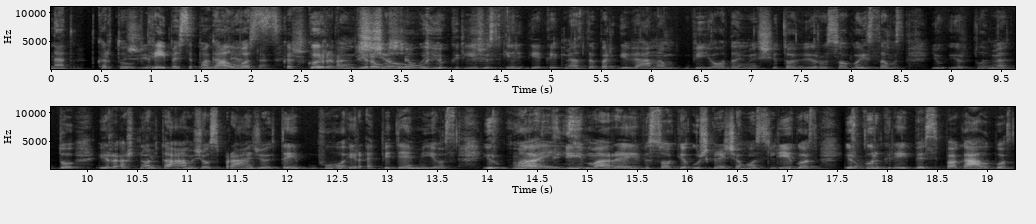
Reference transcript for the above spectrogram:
net kartu Žiūrėk, kreipiasi pagalbos Loreta. kažkur. Ir anksčiau ir jų kryžius irgi, kaip mes dabar gyvenam, bijodami šito viruso baisaus, juk ir tuo metu, ir 18 amžiaus pradžioje taip buvo ir epidemijos, ir kuo, marai. į marai visokie užkrečiamos lygos, ir kur kreipėsi pagalbos.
